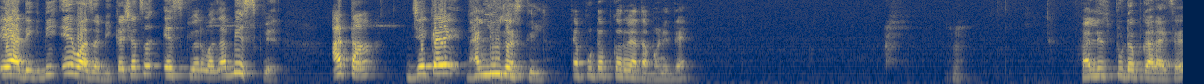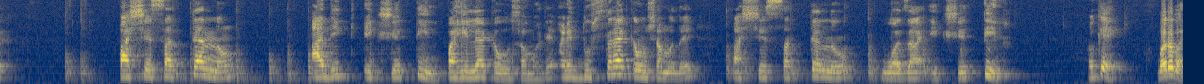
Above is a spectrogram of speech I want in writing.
ए अधिक बी ए वजा बी कशाचं? ए स्क्वेअर वजा बी स्क्वेअर आता जे काही व्हॅल्यूज असतील त्या पुटअप करूयात आपण इथे. व्हॅल्यूज पुटअप करायचे आहेत पाचशे सत्त्याण्णव अधिक एकशे तीन पहिल्या कंसामध्ये आणि दुसऱ्या कंशामध्ये पाचशे सत्त्याण्णव वजा एकशे तीन. ओके? बरोबर.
